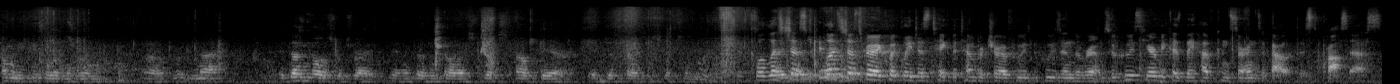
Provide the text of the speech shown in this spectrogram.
how many people in the room, uh, not, it doesn't tell us what's right, and it doesn't tell us what's out there, it just tells us what's in there. Well, let's I- I- just, let's just very quickly just take the temperature of who's, who's in the room. So who's here because they have concerns about this process?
